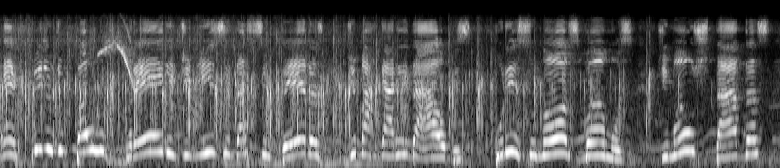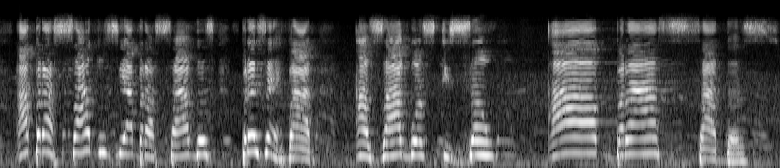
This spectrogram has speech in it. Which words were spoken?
É filho de Paulo Freire, de Nise das Silveiras, de Margarida Alves. Por isso nós vamos, de mãos dadas, abraçados e abraçadas, preservar as águas que são abraçadas.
